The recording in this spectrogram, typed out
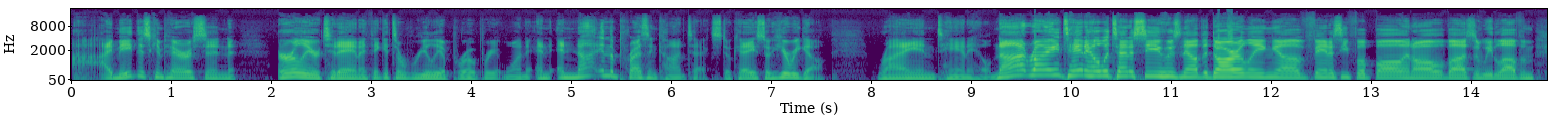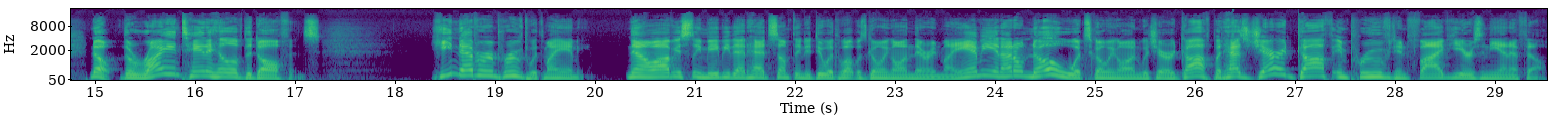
I made this comparison earlier today, and I think it's a really appropriate one, and and not in the present context. Okay, so here we go. Ryan Tannehill. Not Ryan Tannehill with Tennessee, who's now the darling of fantasy football and all of us, and we love him. No, the Ryan Tannehill of the Dolphins. He never improved with Miami. Now, obviously, maybe that had something to do with what was going on there in Miami, and I don't know what's going on with Jared Goff, but has Jared Goff improved in five years in the NFL?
